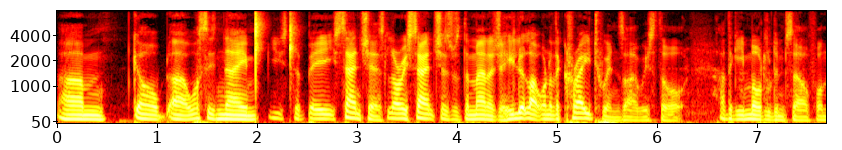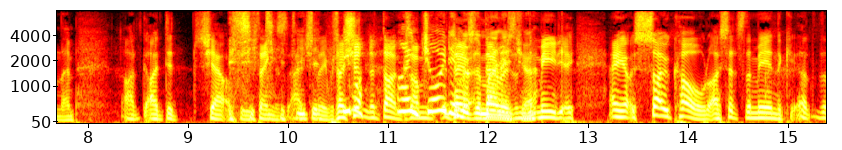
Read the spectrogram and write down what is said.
um, God, uh, what's his name? Used to be Sanchez. Lawrie Sanchez was the manager. He looked like one of the Kray twins. I always thought. I think he modelled himself on them. I, I did shout a few things did, actually, which I You shouldn't know, have done. I 'cause I'm enjoyed him there- as a an manager. immediate- and, it was so cold. I said to the me and the, uh, the,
